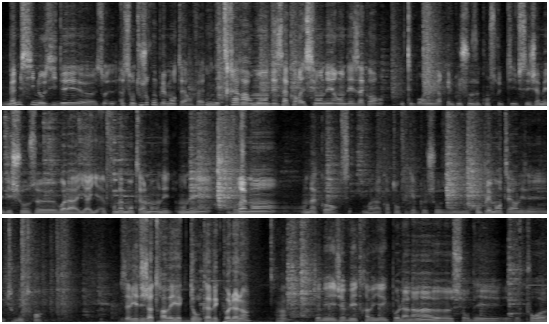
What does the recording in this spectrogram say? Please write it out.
même si nos idées euh, sont, toujours complémentaires en fait. On est très rarement en désaccord et si on est en désaccord c'est pour aller vers quelque chose de constructif c'est jamais des choses voilà il fondamentalement on est on est vraiment en accord. Voilà quand on fait quelque chose on est complémentaires tous les trois. Vous aviez déjà travaillé donc avec Paul Alain? Hein j'avais travaillé avec Paul Alain euh, sur des pour euh,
